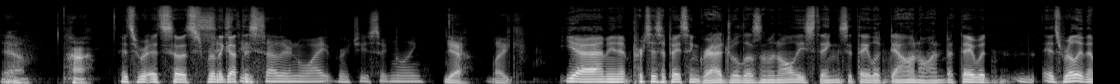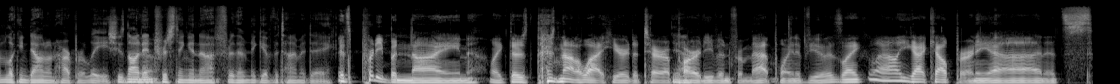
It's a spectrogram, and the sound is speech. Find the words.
Yeah. Huh. it's re- it's so it's really got 60s this. Southern white virtue signaling. Yeah. Like Yeah, I mean, it participates in gradualism and all these things that they look down on, but they would. It's really them looking down on Harper Lee. She's not Yeah. interesting enough for them to give the time of day. it's pretty benign. Like there's there's not a lot here to tear Yeah. apart, even from that point of view. It's like, well, you got Calpurnia, and it's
